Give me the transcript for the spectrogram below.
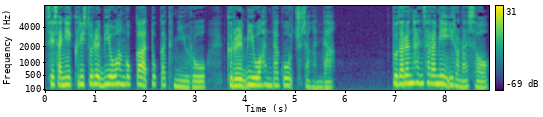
세상이 그리스도를 미워한 것과 똑같은 이유로 그를 미워한다고 주장한다. 또 다른 한 사람이 일어나서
